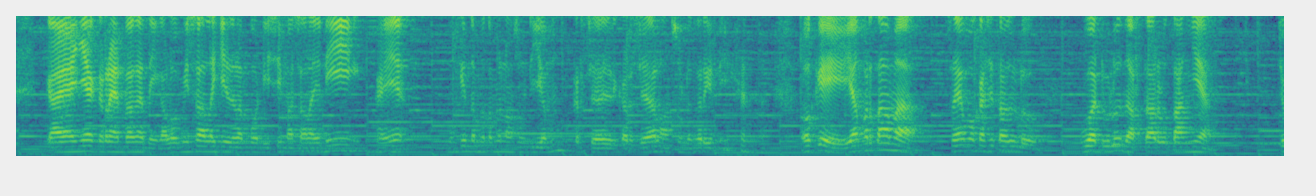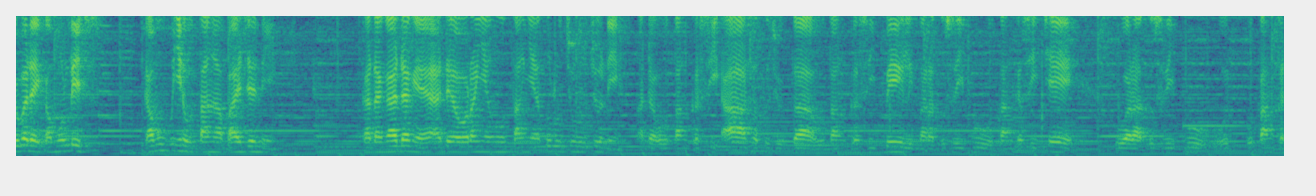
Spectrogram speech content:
kayaknya keren banget nih. Kalau misal lagi dalam kondisi masalah ini kayaknya mungkin teman-teman langsung diem kerja dari kerja langsung dengerin nih. Oke yang pertama saya mau kasih tahu dulu. Buat dulu daftar utangnya. Coba deh kamu list. Kamu punya utang apa aja nih? Kadang-kadang ya ada orang yang utangnya tuh lucu-lucu nih. Ada utang ke si A 1 juta utang ke si B 500 ribu utang ke si C 200 ribu utang ke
